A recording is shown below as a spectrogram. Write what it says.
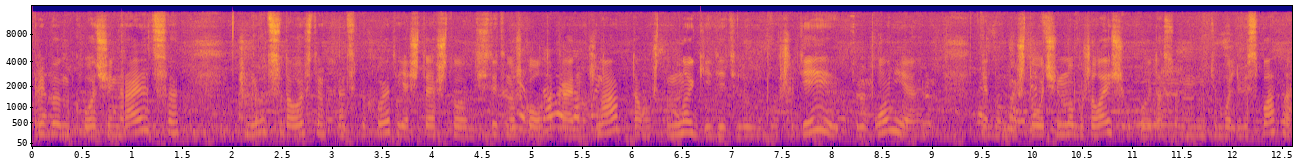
Ребенку очень нравится. И вот с удовольствием, в принципе, ходят. Я считаю, что действительно школа такая нужна, потому что многие дети любят лошадей, Япония. Я думаю, что очень много желающих будет, особенно, тем более бесплатно.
